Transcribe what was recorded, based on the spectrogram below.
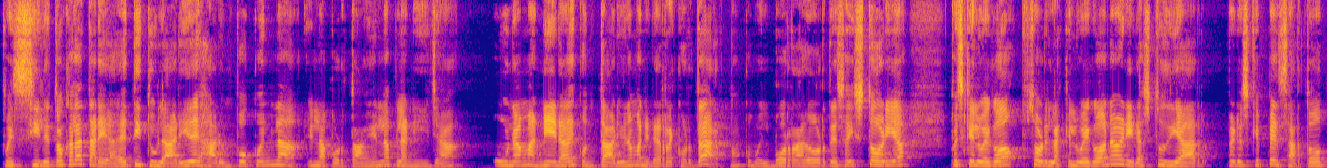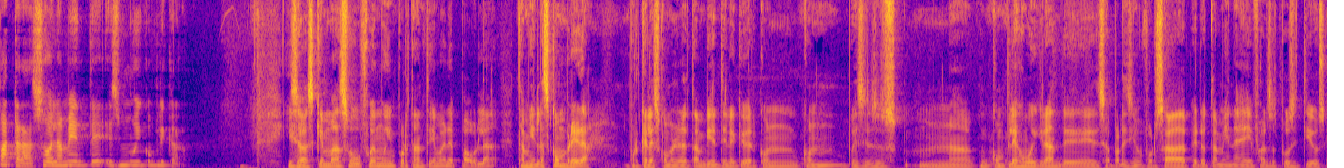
pues sí le toca la tarea de titular y dejar un poco en la, en la portada y en la planilla una manera de contar y una manera de recordar, ¿no? Como el borrador de esa historia, pues que luego, sobre la que luego van a venir a estudiar, pero es que pensar todo para atrás solamente es muy complicado. Y sabes qué más fue muy importante, María Paula, también la escombrera, porque la escombrera también tiene que ver con, con pues eso es un complejo muy grande de desaparición forzada, pero también hay falsos positivos.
